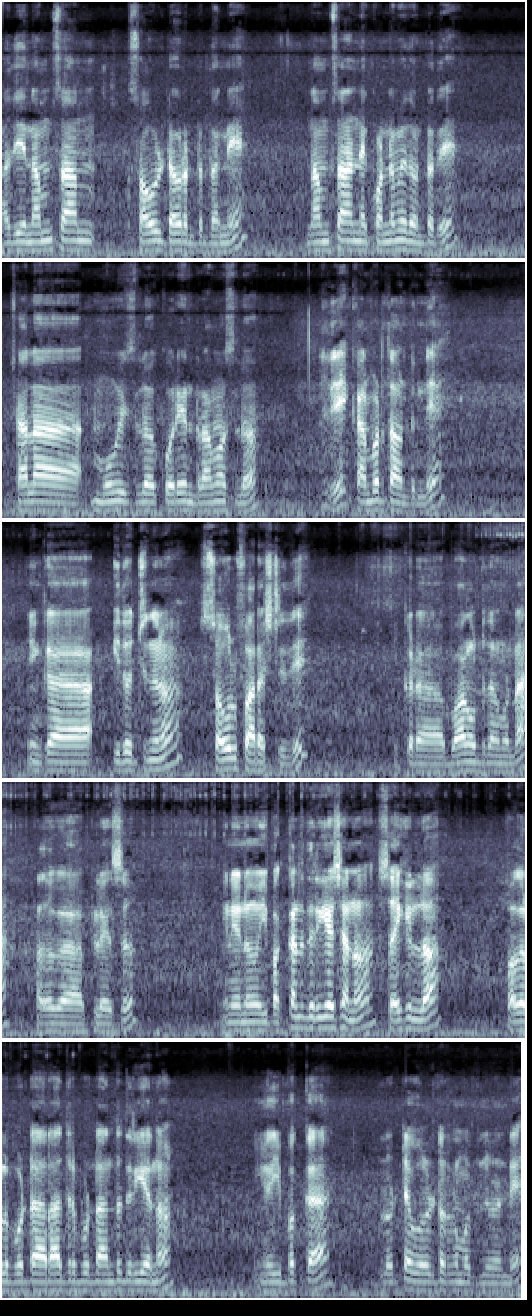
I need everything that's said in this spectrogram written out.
అది నమ్సాన్ సౌల్ టవర్ అంటారు దాన్ని. నమ్సాన్ అనే కొండ మీద ఉంటుంది. చాలా మూవీస్లో కొరియన్ డ్రామాస్లో ఇది కనబడుతూ ఉంటుంది. ఇంకా ఇది వచ్చిందను సౌల్ ఫారెస్ట్ ఇది. ఇక్కడ బాగుంటుంది అనమాట అదొక ప్లేస్ నేను ఈ పక్కన తిరిగేశాను సైకిల్లో. పగలపూట రాత్రిపూట అంతా తిరిగాను. ఇంకా ఈ పక్క లొట్టె వోల్టర్ కనబడుతుంది చూడండి.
